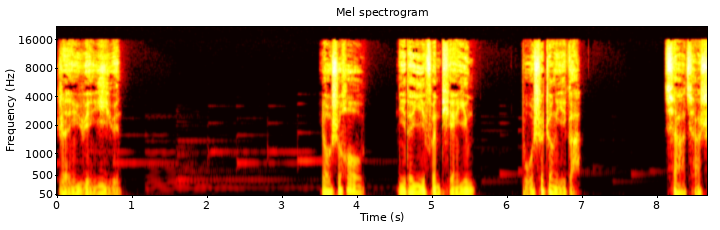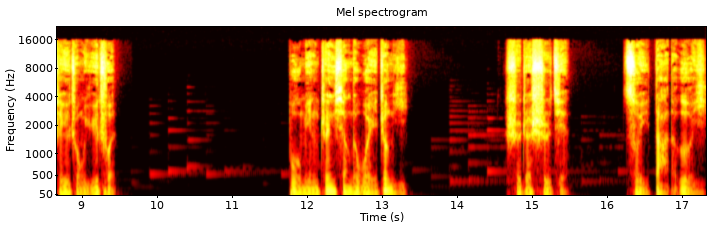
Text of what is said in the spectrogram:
人云亦云，有时候你的义愤填膺，不是正义感，恰恰是一种愚蠢。不明真相的伪正义，是这世间最大的恶意，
